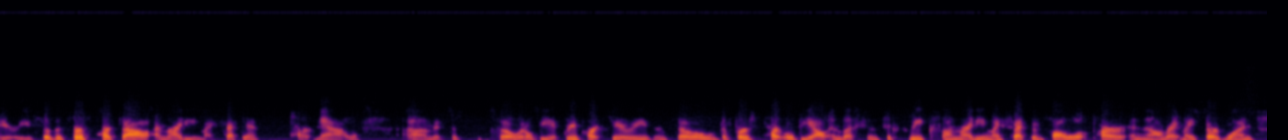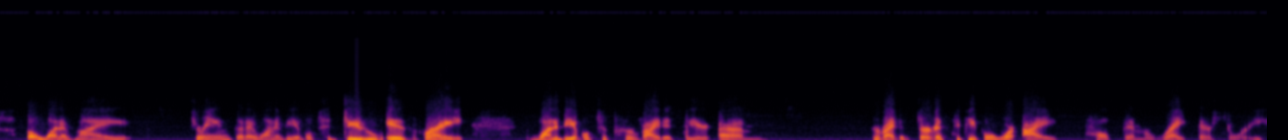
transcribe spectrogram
series. So the first part's out. I'm writing my second part now. Um, it's so it'll be a three part series, and so the first part will be out in less than six weeks. So I'm writing my second follow up part, and then I'll write my third one. But one of my dreams that I want to be able to do is write, want to be able to provide a ser- um, provide a service to people where I help them write their story.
